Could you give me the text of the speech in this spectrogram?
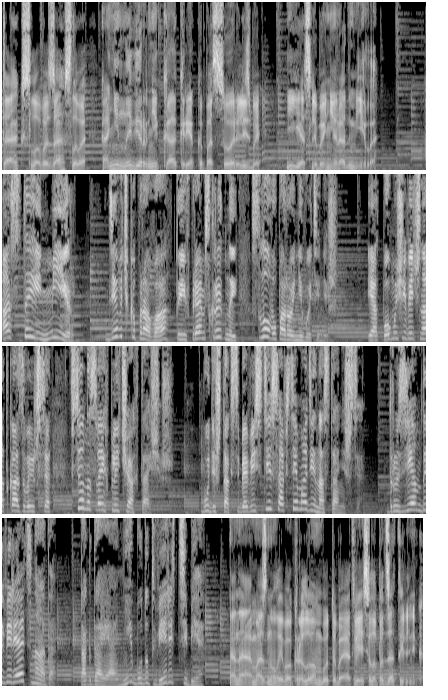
Так, слово за слово, они наверняка крепко поссорились бы, если бы не Радмила. Остынь, мир! Девочка права, ты и впрямь скрытный, слово порой не вытянешь. И от помощи вечно отказываешься, все на своих плечах тащишь. Будешь так себя вести, совсем один останешься. Друзьям доверять надо, тогда и они будут верить тебе. Она мазнула его крылом, будто бы отвесила подзатыльник.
